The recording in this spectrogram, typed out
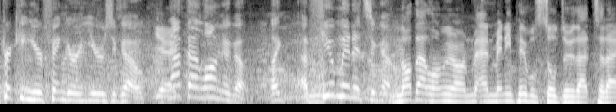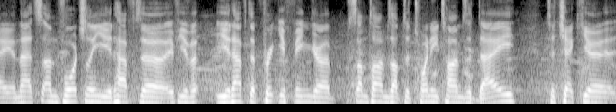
pricking your finger years ago. Yeah. Not that long ago, like a few minutes ago. Not that long ago, and- and many people still do that today. And that's unfortunately you'd have to if you you'd have to prick your finger sometimes up to 20 times a day to check your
